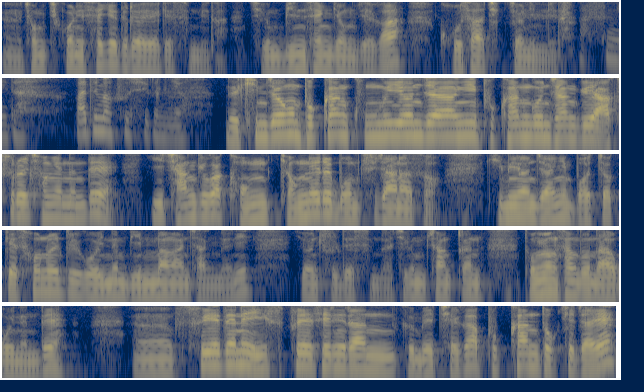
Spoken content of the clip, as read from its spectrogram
어, 정치권이 새겨들어야겠습니다. 지금 민생 경제가 고사 직전입니다. 맞습니다. 마지막 소식은요. 네, 김정은 북한 국무위원장이 북한군 장교의 악수를 청했는데 이 장교가 경, 경례를 멈추지 않아서 김 위원장이 멋쩍게 손을 들고 있는 민망한 장면이 연출됐습니다. 지금 잠깐 동영상도 나오고 있는데 어, 스웨덴의 익스프레센이라는 그 매체가 북한 독재자의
